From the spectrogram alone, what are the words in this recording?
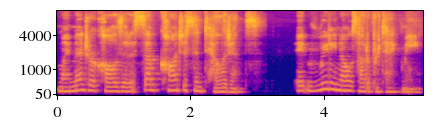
my mentor calls it a subconscious intelligence. It really knows how to protect me.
